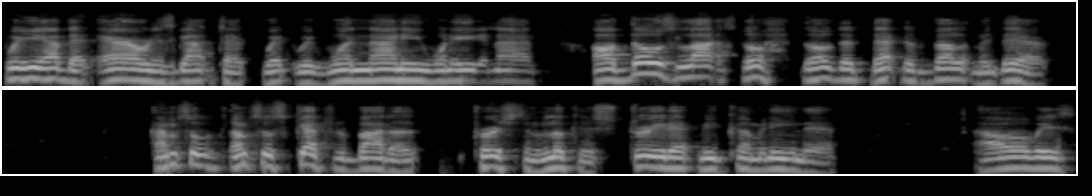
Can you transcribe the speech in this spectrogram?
Where you have that arrow that's got that with, with 190, 189. Are those lots, those, those that, that development there? I'm so I'm so skeptical about a person looking straight at me coming in there. I always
